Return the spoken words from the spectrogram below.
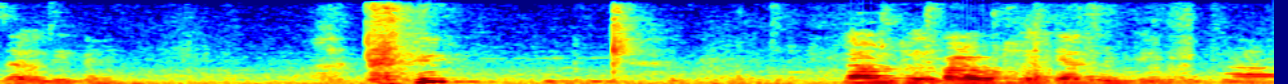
जाऊ दे काय लावून ठेव बाळ उठलं की अजून ते हा.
